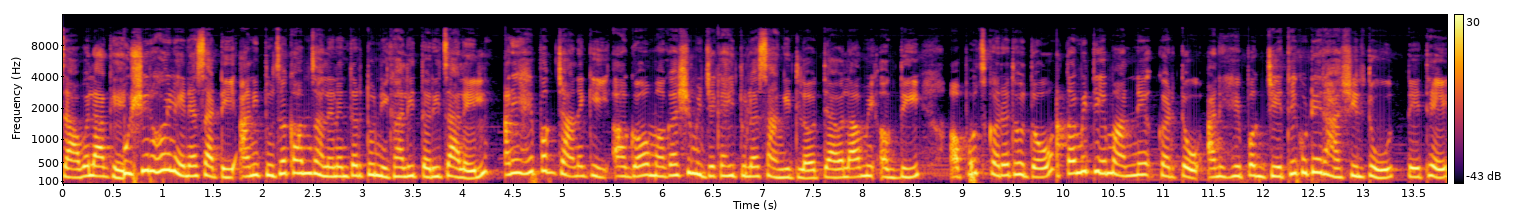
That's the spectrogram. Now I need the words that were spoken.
जावं लागेल. उशीर होईल येण्यासाठी आणि तुझं काम झाल्यानंतर तू निघाली तरी चालेल. आणि हे बघ जानकी अगं मगाशी मी जे काही तुला सांगितलं त्याला मी अगदी अपोज करत होतो. आता मी ते मान्य करतो. आणि हे बघ जेथे कुठे राहशील तू तेथे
